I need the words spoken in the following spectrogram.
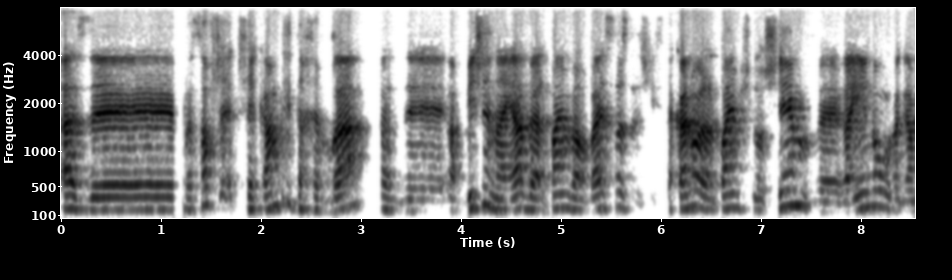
אז uh, בסוף כשהקמתי את החברה, אז uh, ה vision היה ב-2014, זה שהסתכלנו על 2030 וראינו, וגם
